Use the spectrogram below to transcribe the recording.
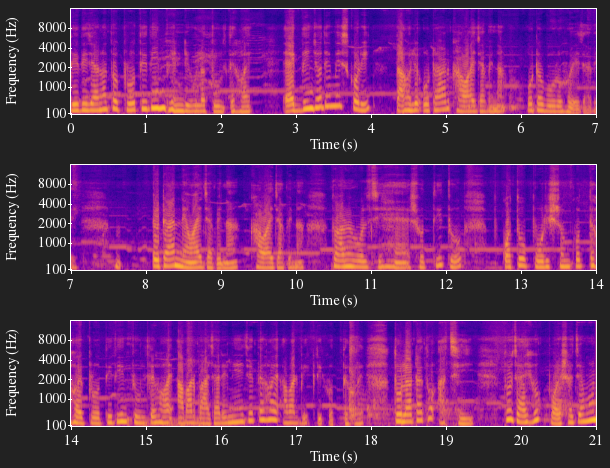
দিদি জানো তো, প্রতিদিন ভেন্ডিগুলো তুলতে হয়। একদিন যদি মিস করি, তাহলে ওটা আর খাওয়াই যাবে না, ওটা বুড়ো হয়ে যাবে। ওটা আর নেওয়াই যাবে না, খাওয়াই যাবে না। তো আমি বলছি হ্যাঁ সত্যি তো, কত পরিশ্রম করতে হয়, প্রতিদিন তুলতে হয়, আবার বাজারে নিয়ে যেতে হয়, আবার বিক্রি করতে হয়। তোলাটা তো আছেই। তো যাই হোক, পয়সা যেমন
